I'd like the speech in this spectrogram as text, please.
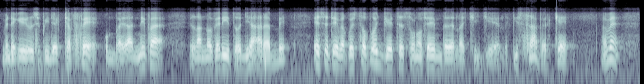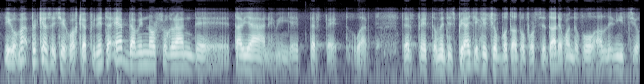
mentre che si piglia il caffè un paio di anni fa e l'hanno ferito gli arabi e si teva questo progetto e sono sempre della CGL. Chissà perché. Vabbè, dico, ma per caso c'è qualche affinità? E abbiamo il nostro grande Taviani, minchia, è perfetto, guarda, perfetto. Mi dispiace che ci ho votato Forza Italia quando fu all'inizio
